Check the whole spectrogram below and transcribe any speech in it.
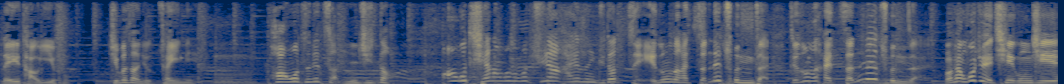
那一套衣服，基本上就穿一年，嗯，好，我真的震惊了。啊！我天哪！我说我居然还能遇到这种人，还真的存在，这种人还真的存在。不，反正我觉得铁公鸡，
